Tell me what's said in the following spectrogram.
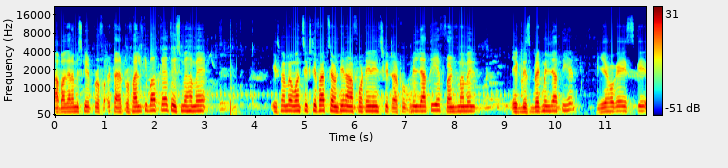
अब अगर हम इसकी प्रोफा, टायर प्रोफ़ाइल की बात करें तो इसमें हमें इसमें हमें 165 17 और 14 इंच की टायर मिल जाती है। फ्रंट में हमें एक डिस्क ब्रेक मिल जाती है। ये हो गई इसकी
